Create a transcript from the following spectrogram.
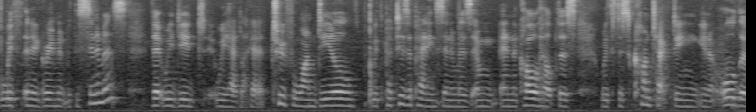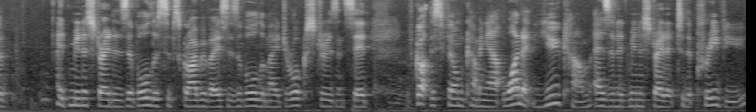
with an agreement with the cinemas that we did we had like a two for one deal with participating cinemas and, and nicole helped us with just contacting you know all the administrators of all the subscriber bases of all the major orchestras and said we've got this film coming out why don't you come as an administrator to the preview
